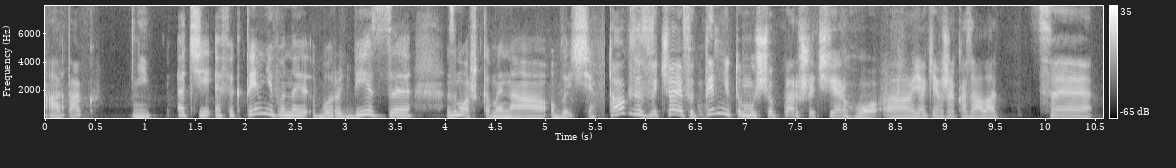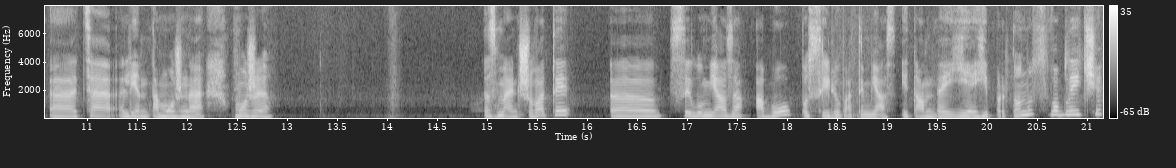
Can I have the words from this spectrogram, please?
А так ні. А чи ефективні вони в боротьбі з зморшками на обличчі? Так, зазвичай ефективні, тому що в першу чергу, е, як я вже казала, це е, ця лента можна, може зменшувати силу м'яза або посилювати м'яз. І там, де є гіпертонус в обличчі,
